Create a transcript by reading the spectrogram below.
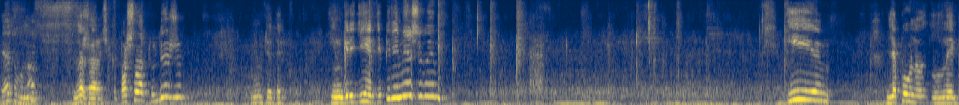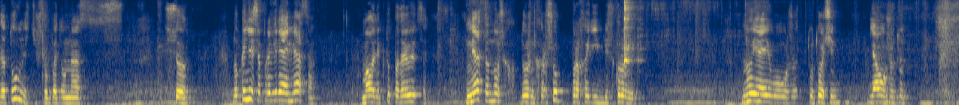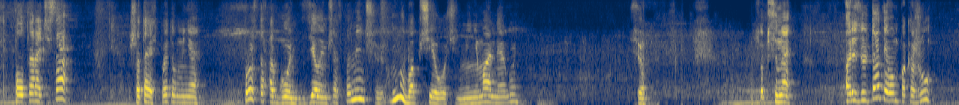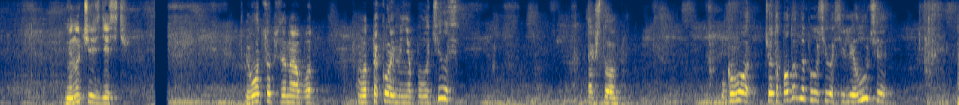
Это у нас зажарочка. Пошла туда же. Вот это ингредиенты перемешиваем. И для полной готовности, чтобы это у нас все. Ну, конечно, проверяя мясо. Мало ли кто подается. Мясо нож должен хорошо проходить без крови. Но я его уже тут очень... Я уже тут полтора часа шатаюсь, поэтому у меня просто огонь. Сделаем сейчас поменьше. Ну, вообще очень минимальный огонь. Все. Собственно, результат я вам покажу минут через 10. И вот, собственно, вот, вот такое у меня получилось. Так что, у кого что-то подобное получилось или лучше,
